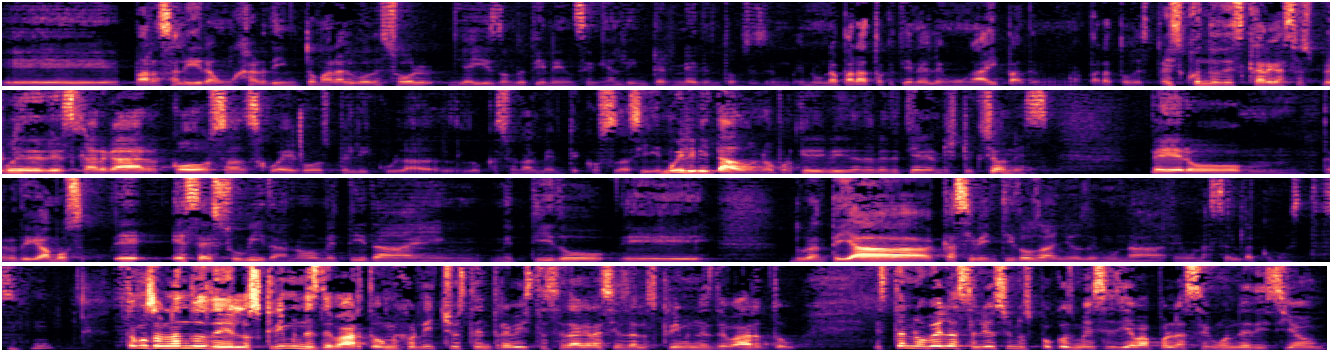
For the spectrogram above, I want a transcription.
eh, para salir a un jardín, tomar algo de sol, y ahí es donde tienen señal de internet, entonces en, en un aparato que tiene él en un iPad, en un aparato de estos. Es cuando descarga sus películas. Puede descargar cosas, juegos, películas, ocasionalmente, cosas así. Muy limitado, ¿no? Porque evidentemente tienen restricciones, pero, pero digamos, eh, esa es su vida, ¿no? Metida en, metido eh, durante ya casi 22 años en una, en una celda como estas. Uh -huh. Estamos hablando de los crímenes de Barto, o mejor dicho, esta entrevista se da gracias a los crímenes de Barto. Esta novela salió hace unos pocos meses, ya va por la segunda edición.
